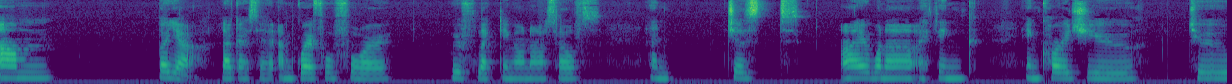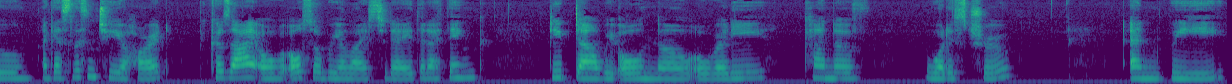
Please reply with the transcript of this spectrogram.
Um, but yeah, like I said, I'm grateful for reflecting on ourselves and just I wanna I think encourage you to, I guess, listen to your heart because I also realized today that I think deep down we all know already kind of what is true. And we,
